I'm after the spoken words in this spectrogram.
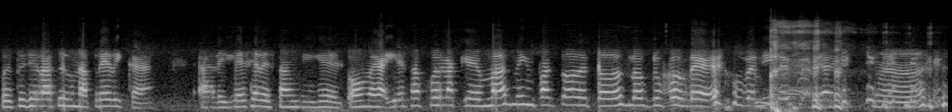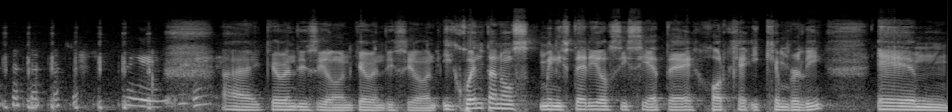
pues tú llegaste una prédica a la iglesia de San Miguel. Oh, my God, y esa fue la que más me impactó de todos los grupos de juveniles. que había ahí. Ah. Sí. Ay, qué bendición, qué bendición. Y cuéntanos, Ministerio C7, Jorge y Kimberly. eh,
